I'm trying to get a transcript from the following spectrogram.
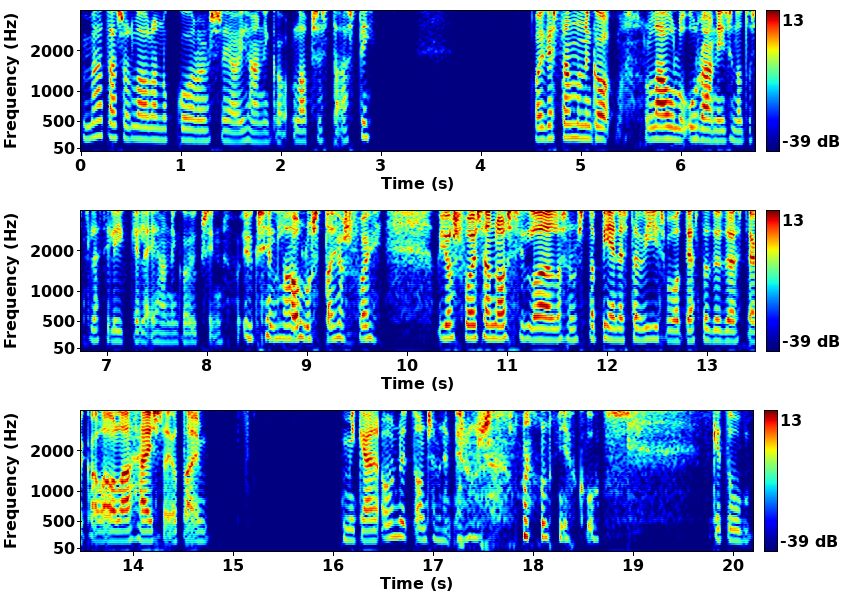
mä taas olen laulanut kuoroissa jo ihan niinku lapsesta asti. Oikeastaan mun niinku lauluura niin sanotusti lähti liikkeelle ihan niinku yksin, yksin laulusta, jos voi, jos voi sanoa sillä lailla semmoista pienestä viisivuotiaasta tytöstä, joka laulaa häissä jotain, mikä on nyt on semmoinen peruslaulu, joku ketu,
